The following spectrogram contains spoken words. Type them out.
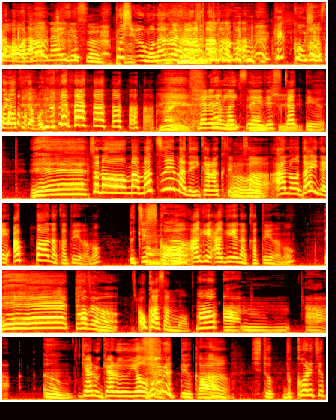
コーラ。はないです。プシューもなるやろ結構後ろ下がってたもんな。誰の末裔ですかっていう。ええそのまあ松江まで行かなくてもさ、あの代々アッパーな家庭なの、うちっすうん、か上げ上げな家庭なの？ええ多分。お母さんも。まああうん。あうん。ギャルギャル要素。ギャルっていうか、ちょっとぶっ壊れちゃっ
